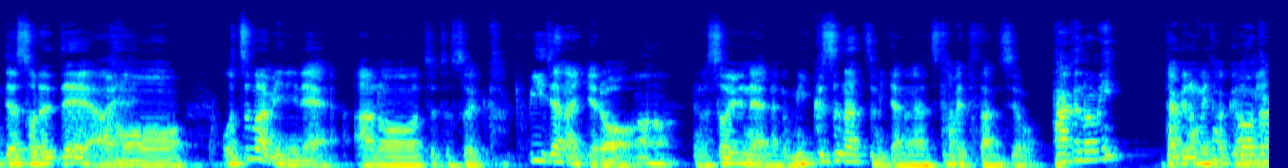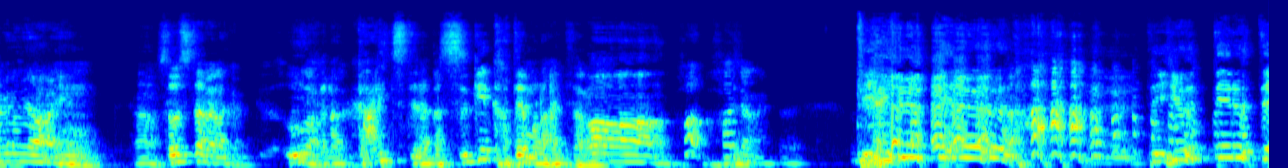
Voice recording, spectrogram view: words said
で、それで、あの、おつまみにね、あの、ちょっとそういうカキピーじゃないけど、なんかそういうね、なんかミックスナッツみたいなやつ食べてたんですよ。宅飲み？宅飲み、宅飲み。あ宅飲みははいうん。うん。そしたらなんか、うわ、なんかガリッつってなんかすげえ硬いもの入ってたの。あは、はじゃないそれ。いや、言ってるって言ってるって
